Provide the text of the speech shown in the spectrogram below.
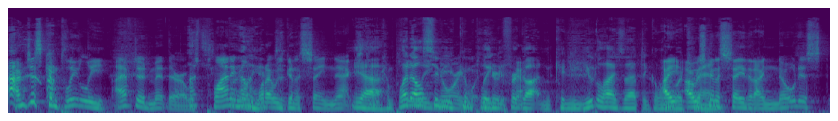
I'm just completely. I have to admit, there, I was That's planning on what. I was going to say next. Yeah. What else have you completely forgotten? Can you utilize that to go I, into a I was going to say that I noticed,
